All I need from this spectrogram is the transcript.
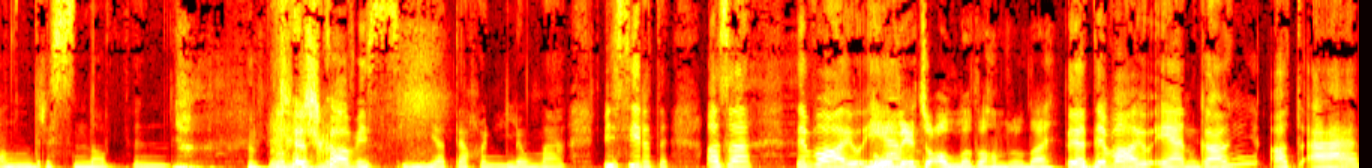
andres navn? Eller skal vi si at det handler om meg? Vi sier at det Altså, det var jo Nå en vet jo alle at det handler om deg. det, det var jo en gang at jeg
